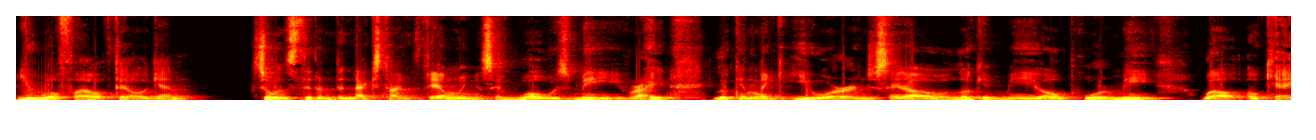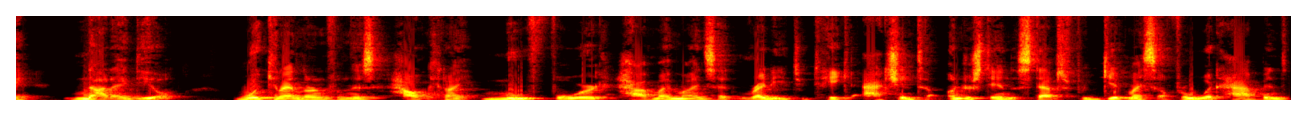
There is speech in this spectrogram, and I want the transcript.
you will fail, fail again. So instead of the next time failing and saying, woe is me, right? Looking like Eeyore and just saying, oh, look at me, oh, poor me. Well, okay, not ideal. What can I learn from this? How can I move forward, have my mindset ready to take action, to understand the steps, forgive myself for what happened,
